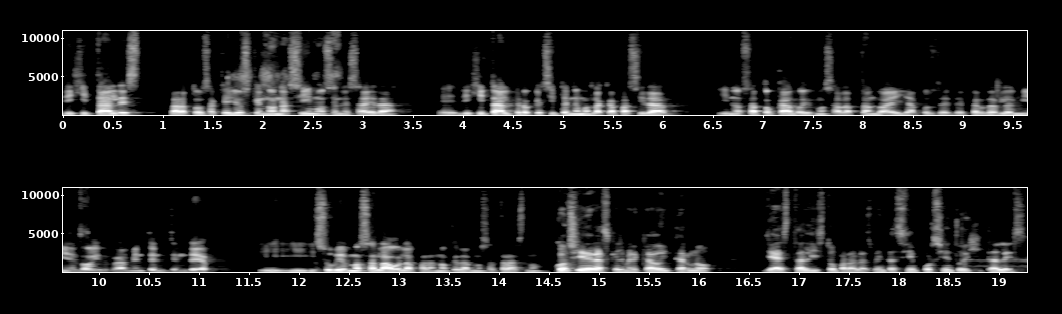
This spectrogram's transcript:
digitales para todos aquellos que no nacimos en esa era eh, digital, pero que sí tenemos la capacidad y nos ha tocado irnos adaptando a ella, pues de, perderle el miedo y realmente entender y, subirnos a la ola para no quedarnos atrás, ¿no? ¿Consideras que el mercado interno ya está listo para las ventas 100% digitales?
